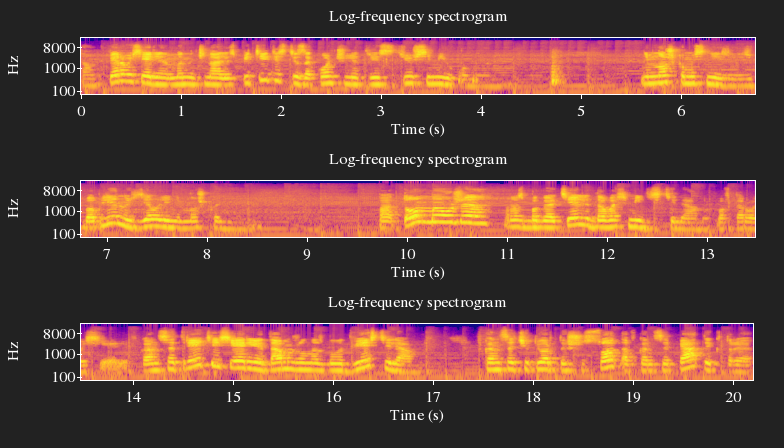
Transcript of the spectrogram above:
там? В первой серии мы начинали с 50, закончили 37, по-моему. Немножко мы снизились в бабле, но сделали немножко линии. Потом мы уже разбогатели до 80 лямов во второй серии. В конце третьей серии там уже у нас было 200 лямов. В конце четвертой 600, а в конце пятой, которая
